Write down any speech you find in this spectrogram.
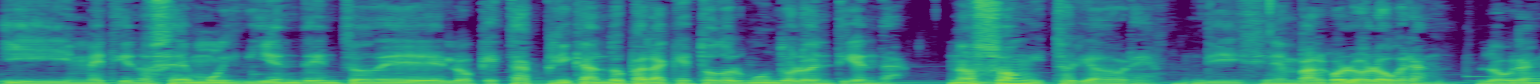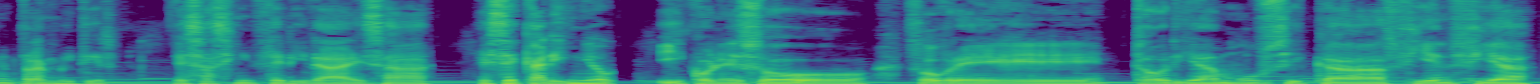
y metiéndose muy bien dentro de lo que está explicando para que todo el mundo lo entienda. No son historiadores y sin embargo lo logran, logran transmitir esa sinceridad, esa, ese cariño y con eso sobre historia, música, ciencia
